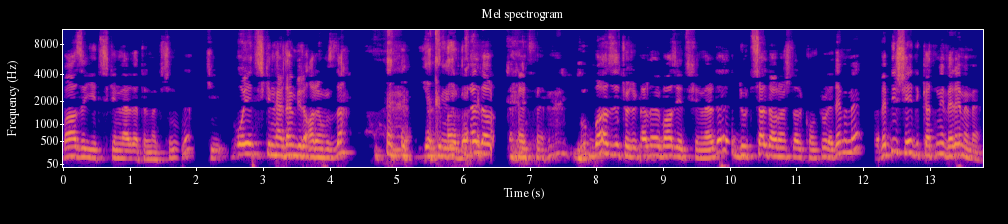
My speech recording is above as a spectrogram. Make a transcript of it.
bazı yetişkinlerde tırnak içinde ki o yetişkinlerden biri aramızda Yakınlarda. Bu bazı çocuklarda ve bazı yetişkinlerde dürtüsel davranışları kontrol edememe ve bir şeye dikkatini verememe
